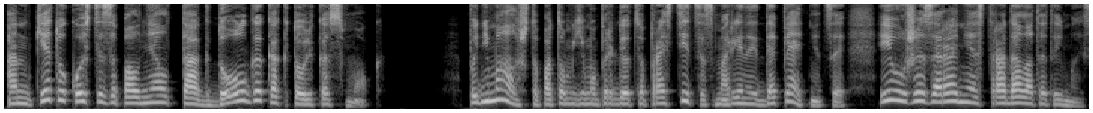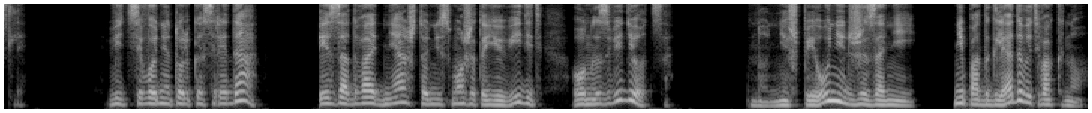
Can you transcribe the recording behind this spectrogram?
Анкету Костя заполнял так долго, как только смог. Понимал, что потом ему придется проститься с Мариной до пятницы, и уже заранее страдал от этой мысли. Ведь сегодня только среда, и за два дня, что не сможет ее видеть, он изведется. Но не шпионить же за ней, не подглядывать в окно.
